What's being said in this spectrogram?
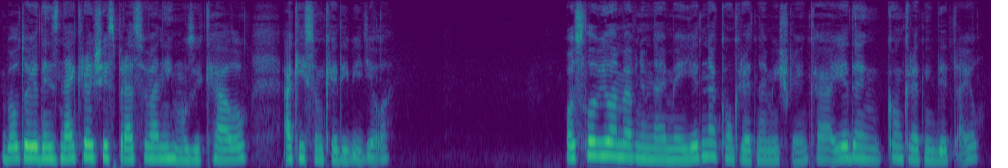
Bol to jeden z najkrajšie spracovaných muzikálov, aký som kedy videla. Oslovila ma v ňom najmä jedna konkrétna myšlienka jeden konkrétny detail –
